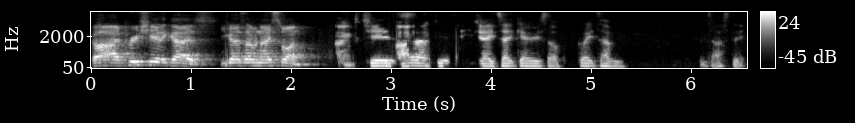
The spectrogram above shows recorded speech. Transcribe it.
Well, I appreciate it, guys. You guys have a nice one. Thanks. Cheers. Bye. Cheers, Take care of yourself. Great to have you. Fantastic.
